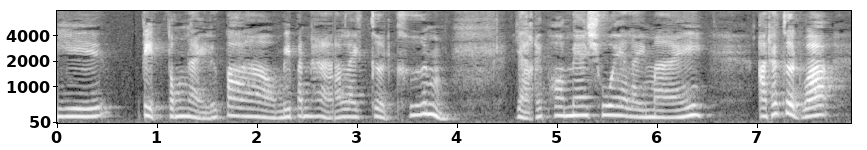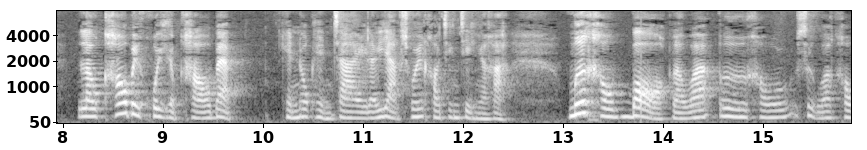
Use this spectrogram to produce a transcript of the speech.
มีติดตรงไหนหรือเปล่า มีปัญหาอะไรเกิดขึ้น อยากให้พ่อแม่ช่วยอะไรไหมอะถ้าเกิดว่าเราเข้าไปคุยกับเขาแบบเห็นอกเห็นใจแล้วอยากช่วยเขาจริงๆอะค่ะ เมื่อเขาบอกเราว่า เออเขาสึกว่าเขา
